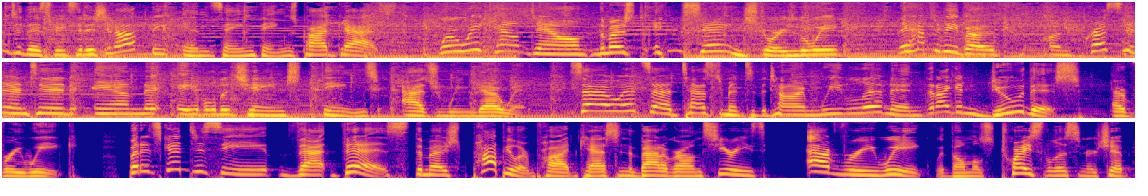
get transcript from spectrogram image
Welcome to this week's edition of the Insane Things Podcast, where we count down the most insane stories of the week. They have to be both unprecedented and able to change things as we know it. So it's a testament to the time we live in that I can do this every week. But it's good to see that this, the most popular podcast in the Battleground series every week, with almost twice the listenership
